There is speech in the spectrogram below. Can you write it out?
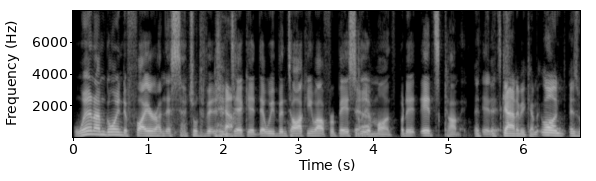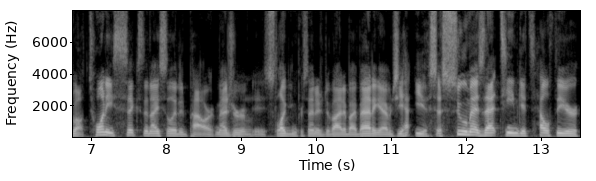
when I'm going to fire on this Central Division Yeah. ticket that we've been talking about for basically Yeah. a month, but it, it's coming. It, has got to be coming. Well, and as well, 26th in isolated power, measure Mm-hmm. of slugging percentage divided by batting average. You, you assume as that team gets healthier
